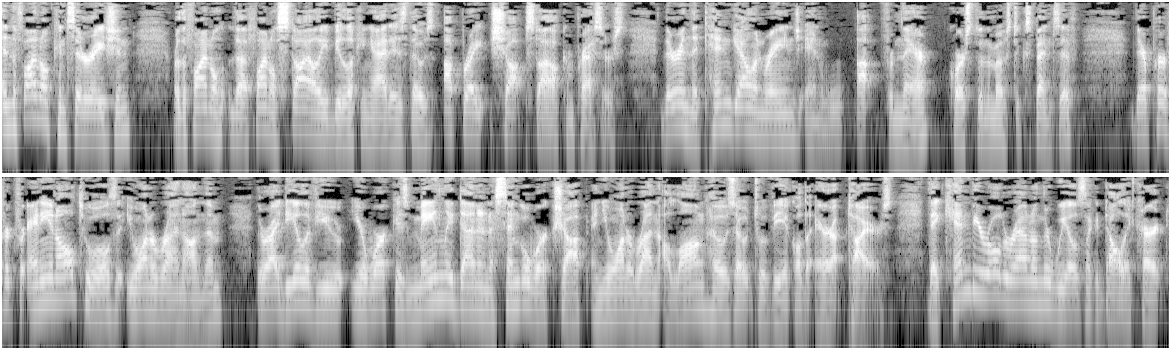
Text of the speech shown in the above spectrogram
And the final consideration, or the final, the final style you'd be looking at is those upright shop style compressors. They're in the 10 gallon range and up from there. Of course, they're the most expensive. They're perfect for any and all tools that you want to run on them. They're ideal if you, your work is mainly done in a single workshop and you want to run a long hose out to a vehicle to air up tires. They can be rolled around on their wheels like a dolly cart,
